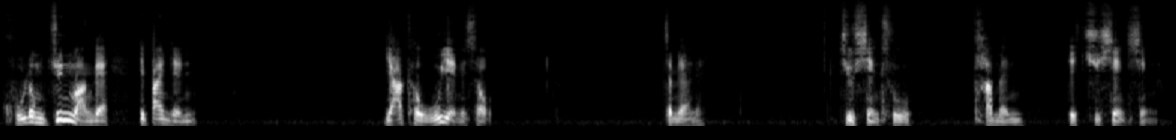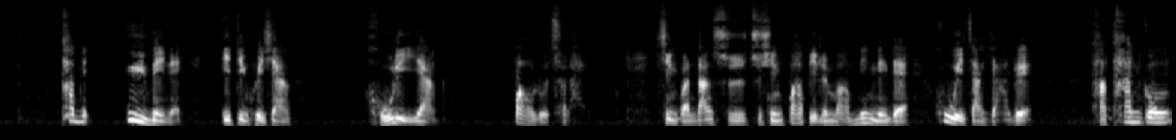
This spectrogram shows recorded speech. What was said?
糊弄君王的一般人，哑口无言的时候，怎么样呢？就显出他们的局限性了，他们的。愚昧呢，一定会像狐狸一样暴露出来。尽管当时执行巴比伦王命令的护卫长亚略，他贪功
